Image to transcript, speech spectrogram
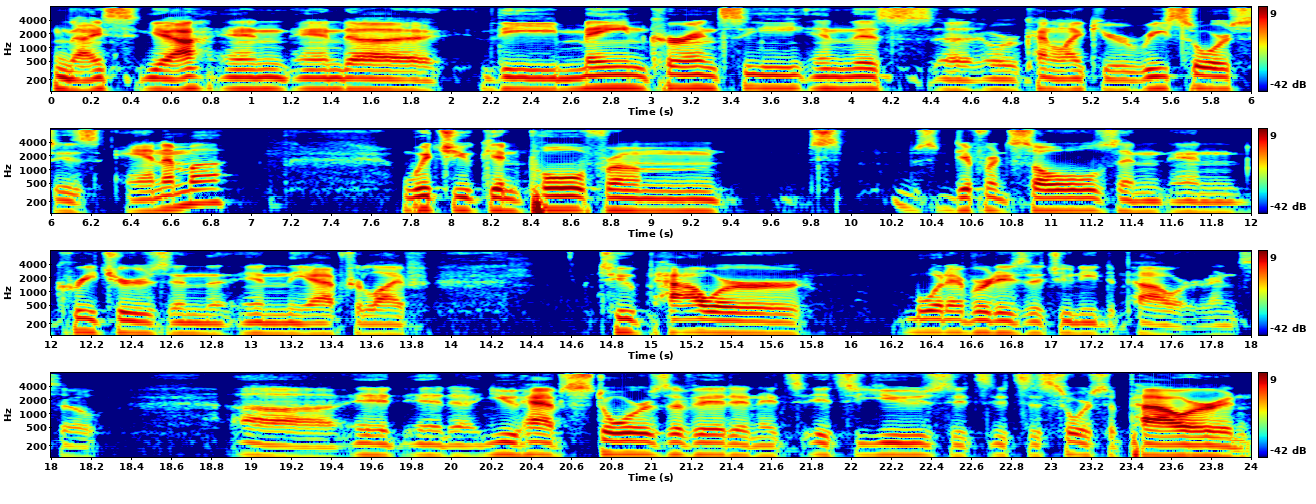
Nice, yeah, and and uh, the main currency in this, uh, or kind of like your resource, is anima, which you can pull from different souls and, and creatures in the in the afterlife to power whatever it is that you need to power. And so uh, it it uh, you have stores of it, and it's it's used. It's it's a source of power and.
